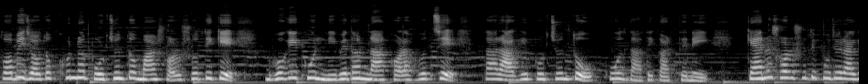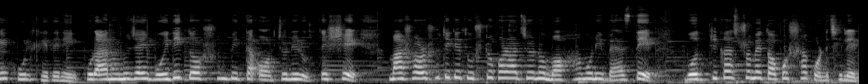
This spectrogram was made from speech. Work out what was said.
তবে যতক্ষণ না পর্যন্ত মা সরস্বতীকে ভোগে কুল নিবেদন না করা হচ্ছে, তার আগে পর্যন্ত কুল দাঁতে কাটতে নেই। কেন সরস্বতী পুজোর আগে কুল খেতে নেই? পুরাণ অনুযায়ী বৈদিক দর্শনবিদ্যা অর্জনের উদ্দেশ্যে মা সরস্বতীকে তুষ্ট করার জন্য মহামুনি ব্যাসদেব বদ্রিকাশ্রমে তপস্যা করেছিলেন।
